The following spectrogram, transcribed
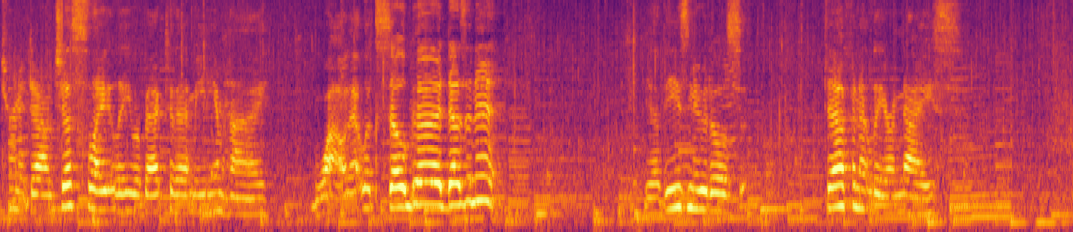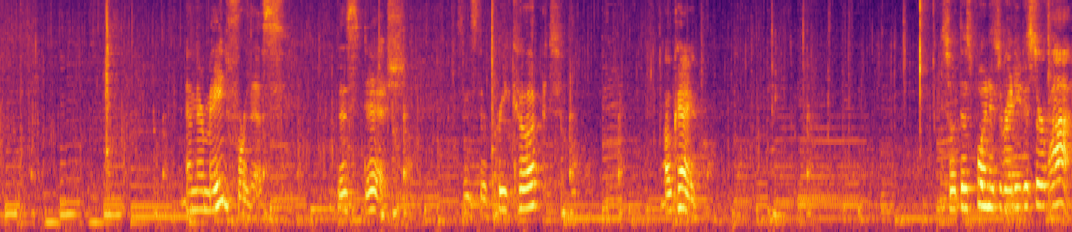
turn it down just slightly. We're back to that medium high. Wow, that looks so good, doesn't it? Yeah, these noodles definitely are nice. And they're made for this, this dish, since they're pre-cooked. Okay. So at this point, it's ready to serve hot.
